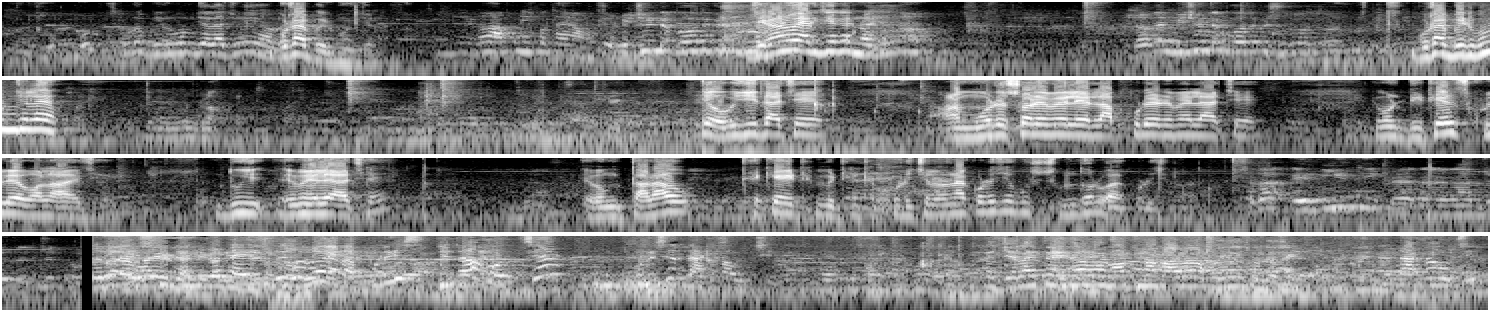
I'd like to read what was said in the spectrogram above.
গোটা বীরভূম জেলা। আপনি কোথায় অংশ যেখানেও এক জায়গায় নেব গোটা বীরভূম জেলায়? যে অভিজিৎ আছে আমার মোরেশ্বর এমএলএ লাভপুরের এমএলএ আছে এবং ডিটেলস খুলে বলা হয়েছে। দুই এমএলএ আছে এবং তারাও থেকে এটা মিটিংটা পরিচালনা করেছে খুব সুন্দরভাবে পরিচালনা পুলিশ যেটা হচ্ছে পুলিশের দেখা উচিত। জেলায় তো এই ধরনের ঘটনা বারবার হয়েই চলেছে। দেখা উচিত।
